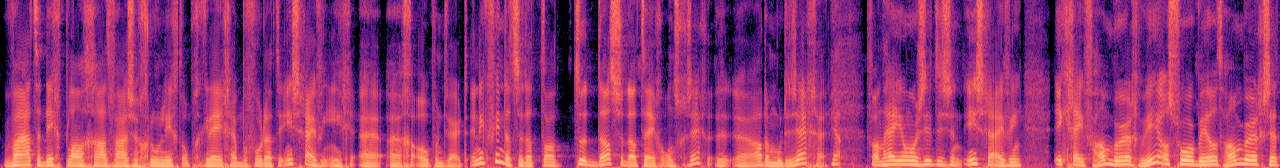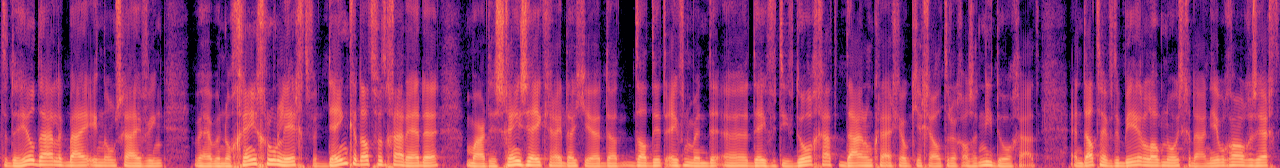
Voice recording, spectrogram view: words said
waterdicht plan gehad waar ze groen licht op gekregen hebben voordat de inschrijving inge- eh, eh, geopend werd. En ik vind dat ze dat, dat, dat, ze dat tegen ons gezegd, hadden moeten zeggen. Ja. Van, hey jongens, dit is een inschrijving. Ik geef Hamburg weer als voorbeeld. Hamburg zette er heel duidelijk bij in de omschrijving. We hebben nog geen groen licht. We denken dat we het gaan redden. Maar het is geen zekerheid dat, je, dat, dat dit evenement eh, definitief doorgaat. Daarom krijg je ook je geld terug als het niet doorgaat. En dat heeft de Berenloop nooit gedaan. Die hebben gewoon gezegd,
